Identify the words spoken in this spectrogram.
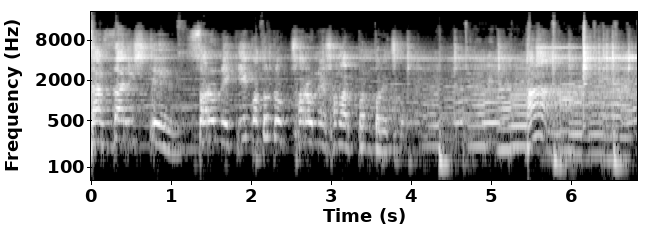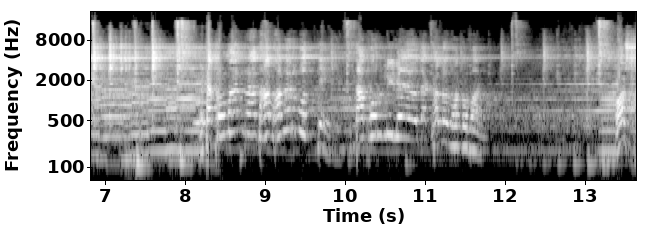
যার যার ইষ্টে চরণে কে কতটুক স্মরণে সমর্পণ করেছে? হ্যাঁ। এটা প্রমাণ রাধা ভাবের মধ্যে তাপর লীলায় দেখাল ভগবান। অষ্ট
